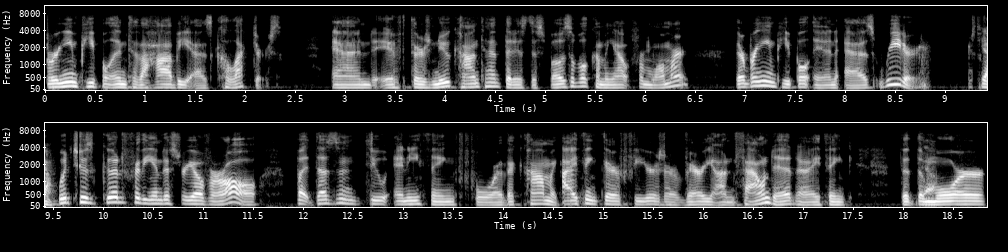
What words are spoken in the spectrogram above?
bringing people into the hobby as collectors. And if there's new content that is disposable coming out from Walmart, they're bringing people in as readers. Yeah. Which is good for the industry overall, but doesn't do anything for the comic. I think their fears are very unfounded. And I think that the Yeah. more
